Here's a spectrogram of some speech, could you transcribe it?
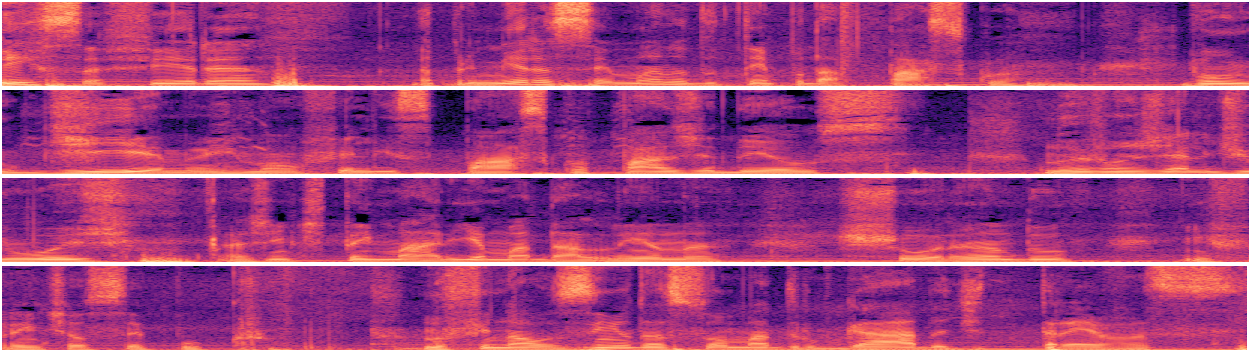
terça-feira da primeira semana do tempo da Páscoa. Bom dia, meu irmão. Feliz Páscoa, paz de Deus. No evangelho de hoje, a gente tem Maria Madalena chorando em frente ao sepulcro. No finalzinho da sua madrugada de trevas,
